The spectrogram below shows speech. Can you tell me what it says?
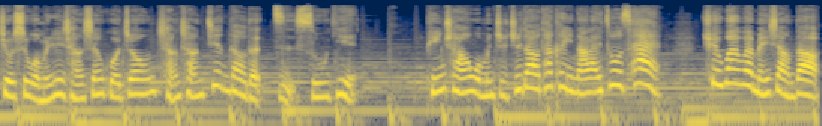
就是我们日常生活中常常见到的紫苏叶。平常我们只知道它可以拿来做菜，却万万没想到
